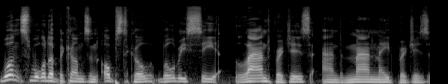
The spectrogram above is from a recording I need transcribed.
Once water becomes an obstacle, will we see land bridges and man-made bridges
